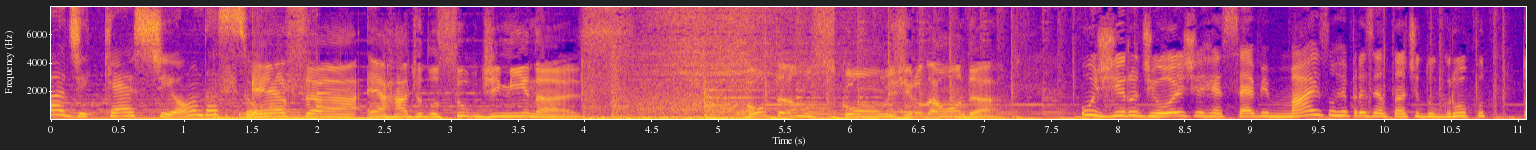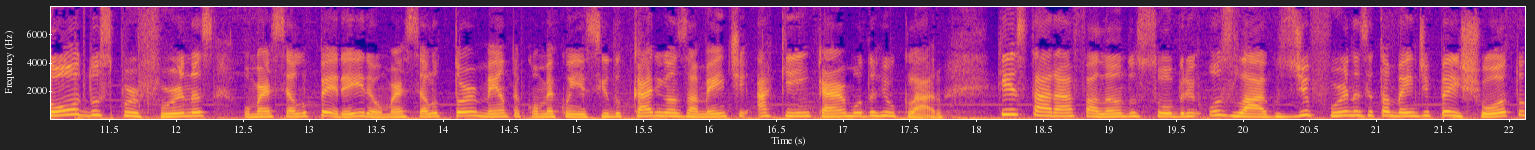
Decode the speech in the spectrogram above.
Podcast Onda Sul. Essa é a Rádio do Sul de Minas. Voltamos com o Giro da Onda. O giro de hoje recebe mais um representante do grupo Todos por Furnas, o Marcelo Pereira, o Marcelo Tormenta, como é conhecido carinhosamente aqui em Carmo do Rio Claro, que estará falando sobre os lagos de Furnas e também de Peixoto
